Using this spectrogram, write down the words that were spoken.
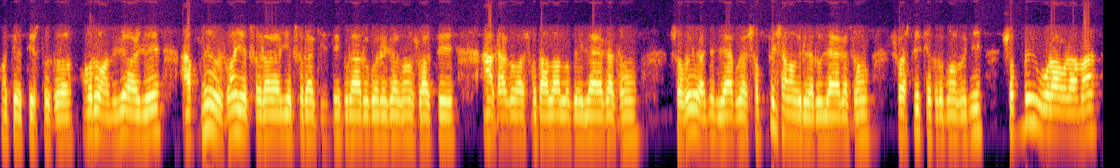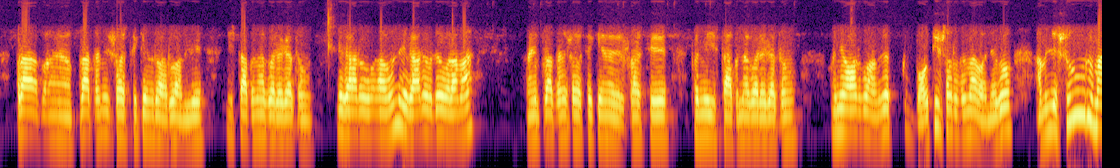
त्यो त्यस्तो छ। अरू हामीले अहिले आफ्नै उसमा एक सरा एक सरा खिच्ने कुराहरू गरेका छौँ स्वास्थ्य आँखाको अस्पताल अलग्गै ल्याएका छौँ। सबै होइन ल्याबका सबै सामग्रीहरू ल्याएका छौँ। स्वास्थ्य क्षेत्रमा पनि सबै वडा वडामा प्रा प्राथमिक स्वास्थ्य केन्द्रहरू हामीले स्थापना गरेका छौँ। एघार वडा हुन्। एघारवटै वडामा हामी प्राथमिक स्वास्थ्य केन्द्र स्वास्थ्य पनि स्थापना गरेका छौँ। अनि अर्को हामीले भौतिक संरचना भनेको हामीले सुरुमा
